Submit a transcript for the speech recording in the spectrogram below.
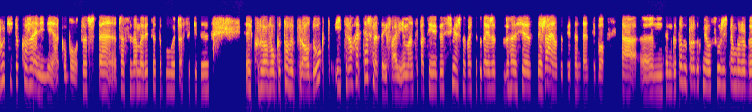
wrócić do korzeni niejako, bo też te czasy w Ameryce to były czasy, kiedy królował gotowy produkt i trochę też na tej fali emancypacyjnej, to jest śmieszne właśnie tutaj, że trochę się zderzają te dwie tendencje, bo ta, ten gotowy produkt miał służyć temu, żeby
